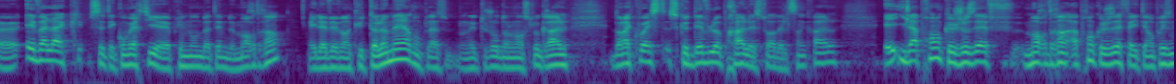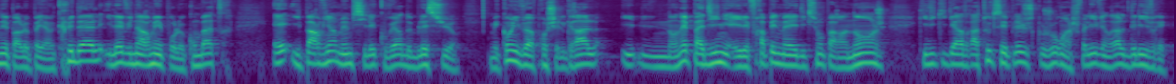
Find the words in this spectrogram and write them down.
Euh, Evalac s'était converti et avait pris le nom de baptême de Mordrin. Et il avait vaincu Ptolomère, donc là on est toujours dans le lance le Graal. Dans la quest, ce que développera l'histoire d'El Saint Graal. Et il apprend que Joseph, Mordrin apprend que Joseph a été emprisonné par le païen Crudel, il lève une armée pour le combattre, et il parvient même s'il est couvert de blessures. Mais quand il veut approcher le Graal, il, n'en est pas digne et il est frappé de malédiction par un ange qui dit qu'il gardera toutes ses plaies jusqu'au jour où un chevalier viendra le délivrer.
